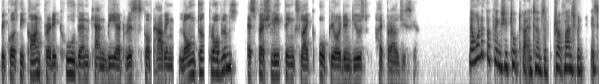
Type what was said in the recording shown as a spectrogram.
because we can't predict who then can be at risk of having long term problems, especially things like opioid induced hyperalgesia. Now, one of the things you've talked about in terms of drug management is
